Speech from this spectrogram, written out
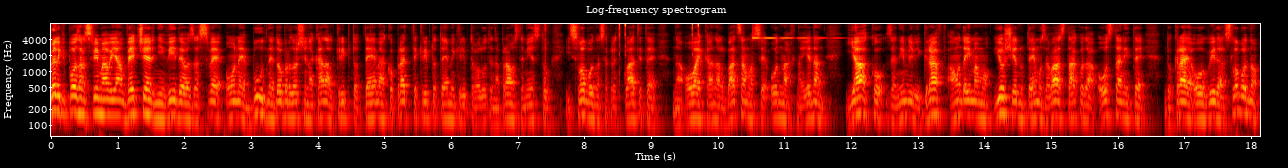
Veliki pozdrav svima, ovo jedan večernji video za sve one budne, dobrodošli na kanal Kripto Teme. Ako pratite kripto teme i kriptovalute na pravom ste mjestu i slobodno se pretplatite na ovaj kanal. Bacamo se odmah na jedan jako zanimljivi graf, a onda imamo još jednu temu za vas, tako da ostanite do kraja ovog videa slobodno.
